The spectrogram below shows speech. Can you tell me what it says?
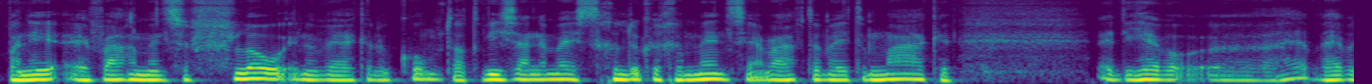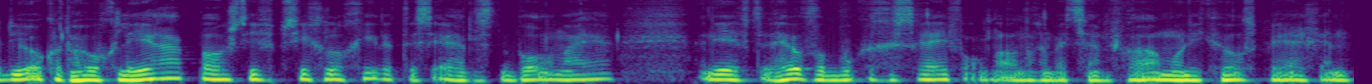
Wanneer ervaren mensen flow in hun werk en hoe komt dat? Wie zijn de meest gelukkige mensen en waar heeft dat mee te maken? En die hebben, uh, we hebben nu ook een hoogleraar positieve psychologie, dat is Ernst Bollemeijer. En die heeft heel veel boeken geschreven, onder andere met zijn vrouw Monique Hulsberg. En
